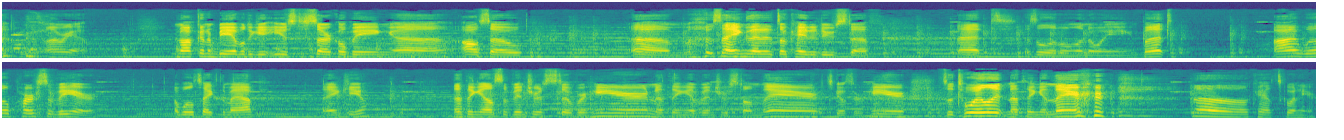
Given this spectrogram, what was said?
There we go. I'm not going to be able to get used to Circle being uh, also um, saying that it's okay to do stuff. That is a little annoying, but I will persevere. I will take the map. Thank you. Nothing else of interest over here. Nothing of interest on there. Let's go through here. It's a toilet. Nothing in there. oh, okay. Let's go in here.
